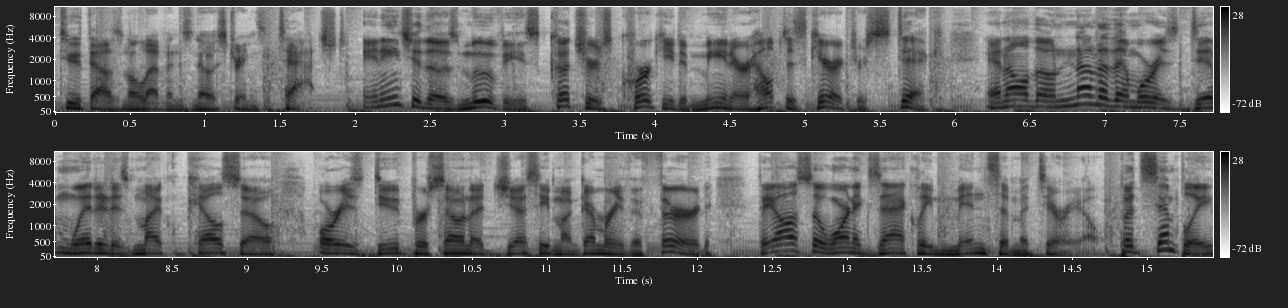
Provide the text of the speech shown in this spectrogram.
2011's No Strings Attached. In each of those movies, Kutcher's quirky demeanor helped his character stick, and although none of them were as dim witted as Michael Kelso or his dude persona Jesse Montgomery III, they also weren't exactly Mensa material. Put simply,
